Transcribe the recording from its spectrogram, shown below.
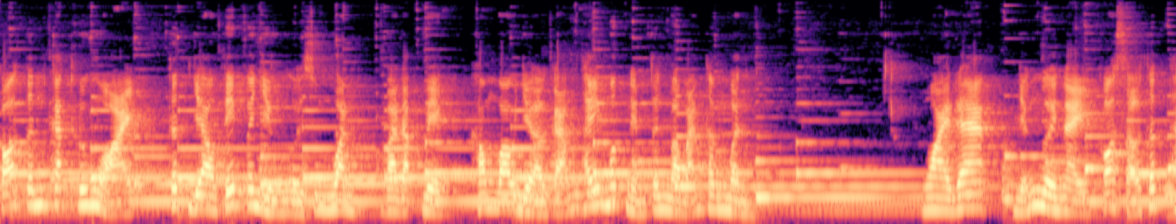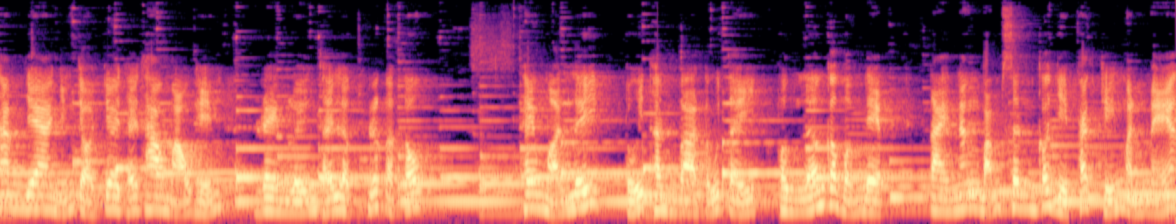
có tính cách hướng ngoại, thích giao tiếp với nhiều người xung quanh và đặc biệt không bao giờ cảm thấy mất niềm tin vào bản thân mình. Ngoài ra, những người này có sở thích tham gia những trò chơi thể thao mạo hiểm, rèn luyện thể lực rất là tốt. Theo mệnh lý, tuổi thìn và tuổi tỵ, phần lớn có vận đẹp, tài năng bẩm sinh có dịp phát triển mạnh mẽ.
